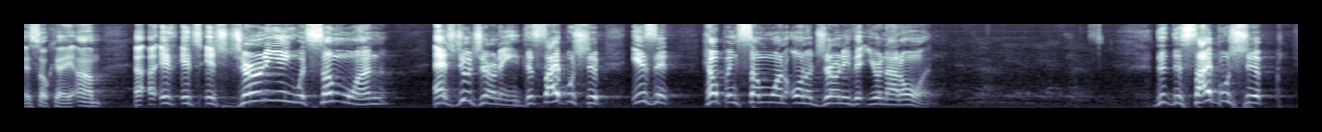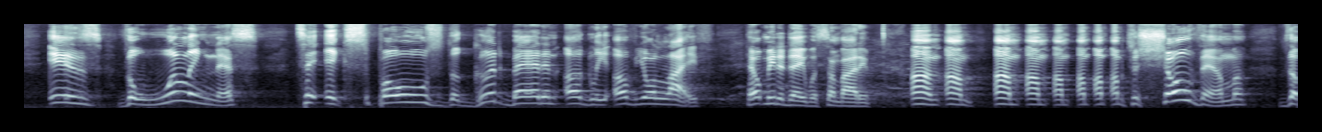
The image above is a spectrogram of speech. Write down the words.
It's okay. Um, uh, it, it's, it's journeying with someone as you're journeying. Discipleship isn't helping someone on a journey that you're not on. The discipleship is the willingness to expose the good, bad, and ugly of your life Help me today with somebody. Um, um, um, um, um, um, um, um, to show them the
